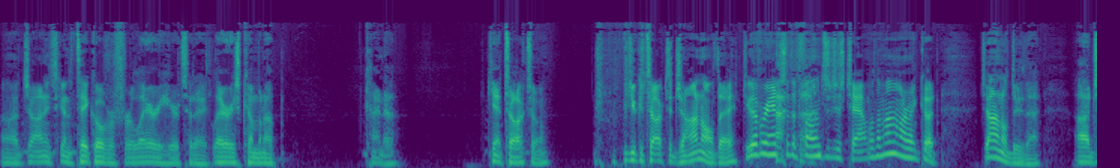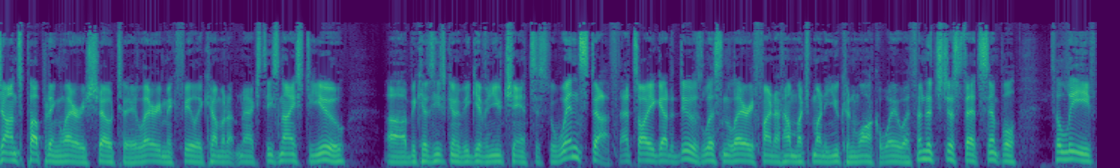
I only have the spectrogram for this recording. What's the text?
Uh, Johnny's going to take over for Larry here today. Larry's coming up. Kind of. Can't talk to him. You could talk to John all day. Do you ever answer the phones and just chat with him? Oh, all right, good. John will do that. Uh, John's puppeting Larry's show today. Larry McFeely coming up next. He's nice to you uh, because he's going to be giving you chances to win stuff. That's all you got to do is listen to Larry, find out how much money you can walk away with. And it's just that simple to leave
